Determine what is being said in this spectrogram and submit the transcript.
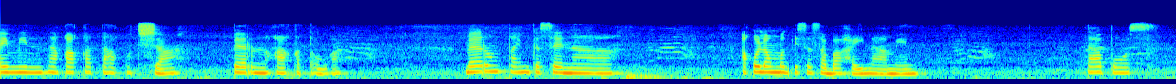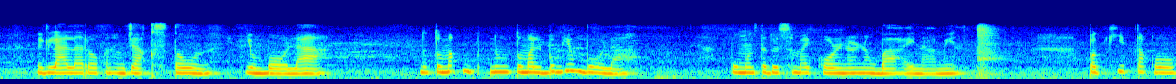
I mean, nakakatakot siya pero nakakatawa. Merong time kasi na ako lang mag-isa sa bahay namin. Tapos, naglalaro ko ng jackstone, yung bola. Nung, tumak nung tumalbog yung bola, pumunta doon sa may corner ng bahay namin. Pagkita ko,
